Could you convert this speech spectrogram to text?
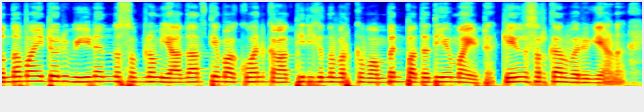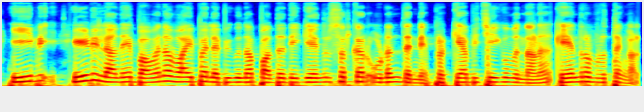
സ്വന്തമായിട്ട് ഒരു വീടെന്ന സ്വപ്നം യാഥാർത്ഥ്യമാക്കുവാൻ കാത്തിരിക്കുന്നവർക്ക് വമ്പൻ പദ്ധതിയുമായിട്ട് കേന്ദ്ര സർക്കാർ വരികയാണ്. ഈട് ഈടില്ലാതെ ഭവന വായ്പ ലഭിക്കുന്ന പദ്ധതി കേന്ദ്ര സർക്കാർ ഉടൻ തന്നെ പ്രഖ്യാപിച്ചേക്കുമെന്നാണ് കേന്ദ്ര വൃത്തങ്ങൾ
